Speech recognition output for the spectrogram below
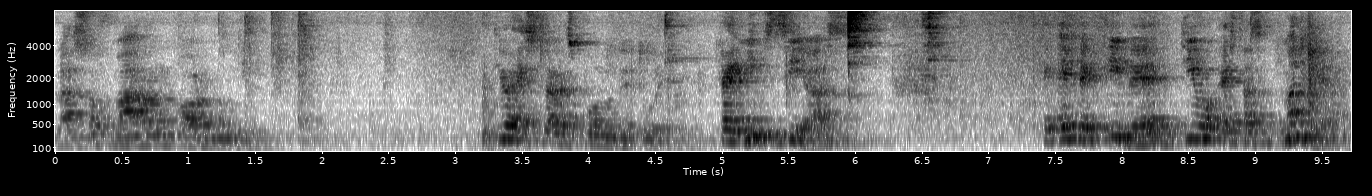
la softwaron por ludi. Tio es la respondo de Turing. Kai ni scias, che effettive tio estas malvera.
